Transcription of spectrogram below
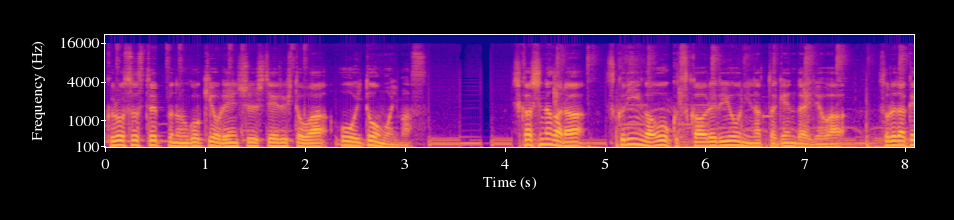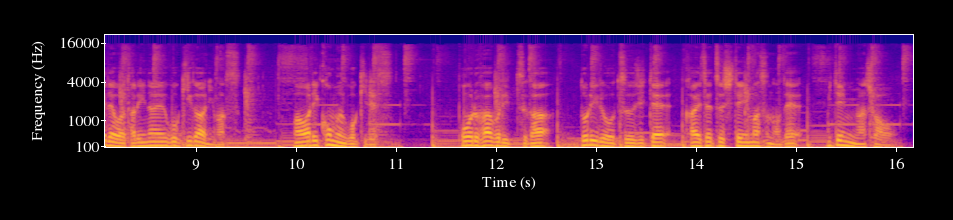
クロスステップの動きを練習している人は多いと思います。しかしながらスクリーンが多く使われるようになった現代ではそれだけでは足りない動きがあります。回り込む動きです。ポール・ファブリッツがドリルを通じて解説していますので見てみましょう。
